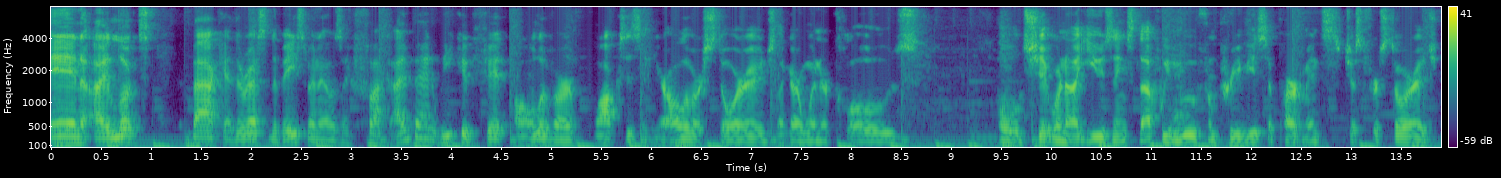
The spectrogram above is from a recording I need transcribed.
And I looked back at the rest of the basement, I was like, fuck, I bet we could fit all of our boxes in here, all of our storage, like our winter clothes, old shit we're not using, stuff we moved from previous apartments just for storage.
